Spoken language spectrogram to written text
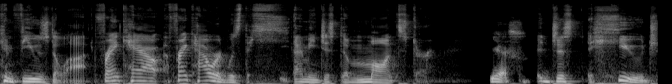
confused a lot. Frank How- Frank Howard was the I mean just a monster. Yes. Just huge.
